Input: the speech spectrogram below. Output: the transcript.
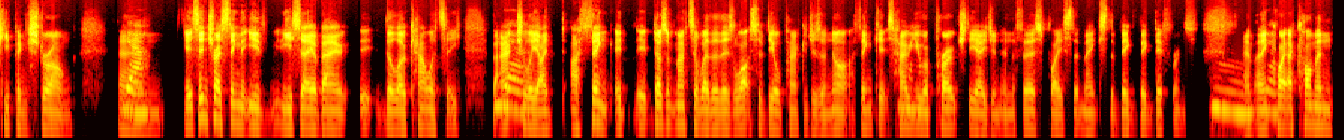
keeping strong. Yeah. Um, it's interesting that you you say about the locality, but Yeah. actually, I I think it it doesn't matter whether there's lots of deal packages or not. I think it's how you approach the agent in the first place that makes the big big difference. Hmm, Um, I think yeah. quite a common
